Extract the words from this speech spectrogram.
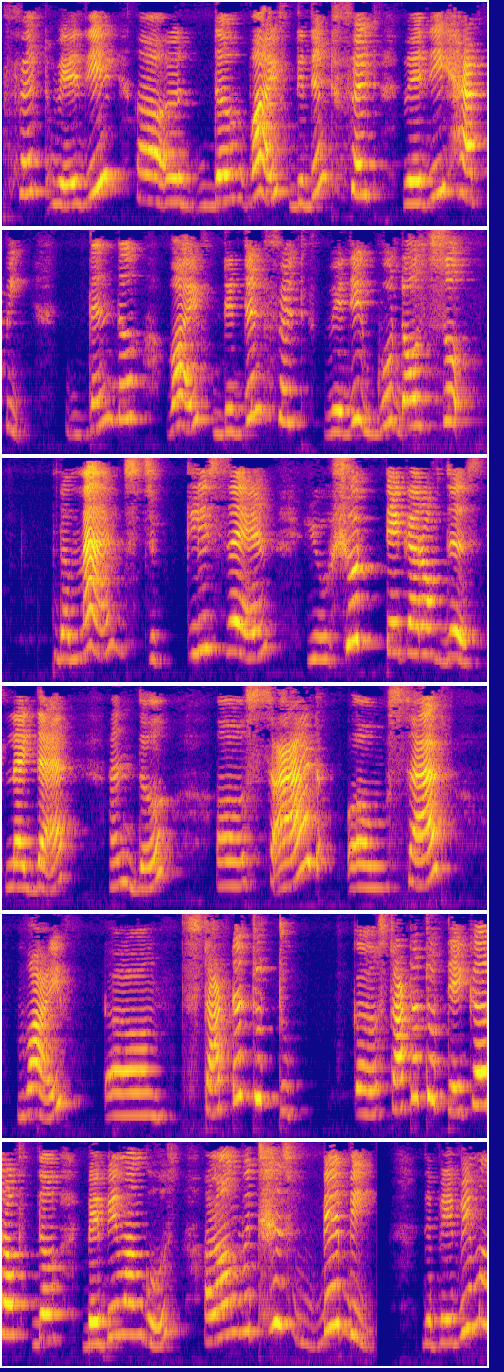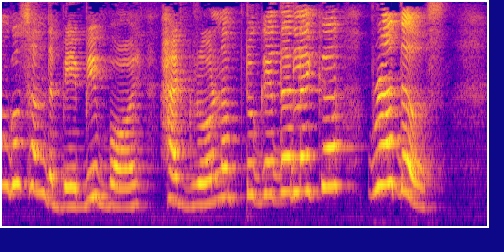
felt very, uh, the wife didn't felt very happy. Then the wife didn't felt very good also. The man strictly said, you should take care of this like that and the uh, sad uh, sad wife um, started to, to uh, started to take care of the baby mongoose along with his baby. The baby mongoose and the baby boy had grown up together like uh, brothers.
